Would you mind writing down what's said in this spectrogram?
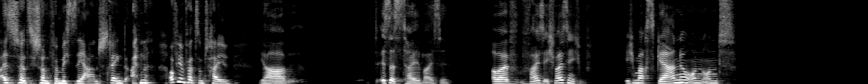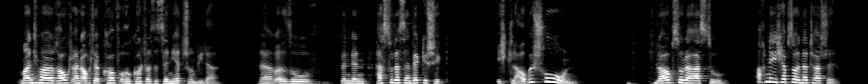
also es hört sich schon für mich sehr anstrengend an. Auf jeden Fall zum Teil. Ja, ist es teilweise. Aber weiß, ich weiß nicht, ich mach's gerne und, und manchmal raucht einen auch der Kopf, oh Gott, was ist denn jetzt schon wieder? Ne, also, wenn denn, hast du das denn weggeschickt? Ich glaube schon. Glaubst du oder hast du? Ach nee, ich hab's noch in der Tasche.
